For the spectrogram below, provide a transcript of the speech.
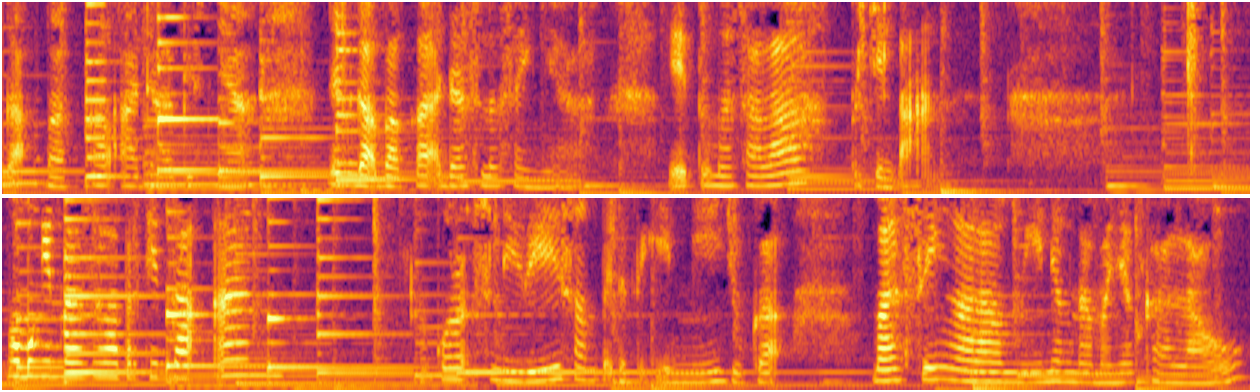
nggak bakal ada habisnya dan nggak bakal ada selesainya yaitu masalah percintaan. Ngomongin masalah percintaan aku sendiri sampai detik ini juga masih ngalamin yang namanya galau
